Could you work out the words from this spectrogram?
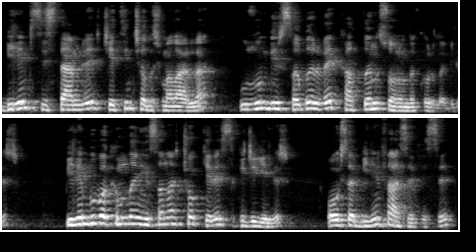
Bilim sistemli, çetin çalışmalarla uzun bir sabır ve katlanış sonunda kurulabilir. Bilim bu bakımdan insana çok kere sıkıcı gelir. Oysa bilim felsefesi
